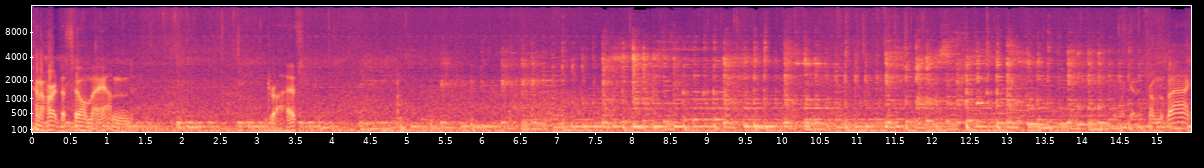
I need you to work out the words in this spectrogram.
Kind of hard to film and drive. Back.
